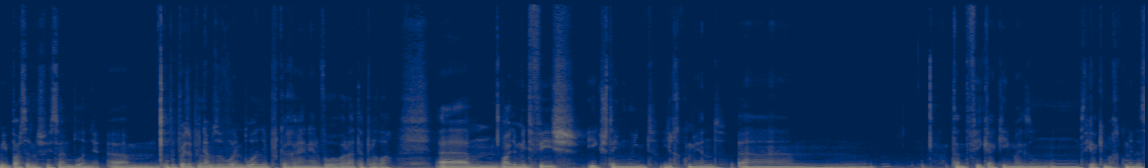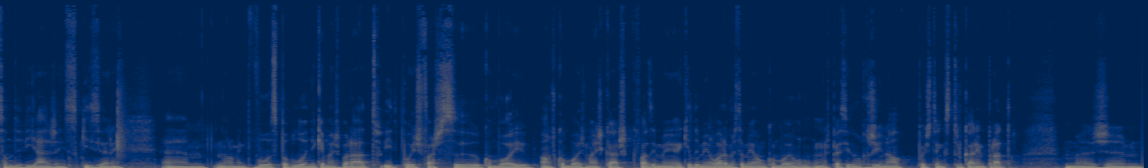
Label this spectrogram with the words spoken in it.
comi pasta, mas foi só em Bolonha. Um, depois apanhámos o voo em Bolonha porque a Rainer voou agora até para lá. Um, olha, muito fixe e gostei muito e recomendo. Um, portanto, fica aqui mais um, um, fica aqui uma recomendação de viagem se quiserem um, normalmente voa-se para Bolonha, que é mais barato, e depois faz-se o comboio. Há uns comboios mais caros que fazem meia, aquilo em meia hora, mas também há um comboio, uma espécie de um regional, que depois tem que se trocar em prato. Mas um,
